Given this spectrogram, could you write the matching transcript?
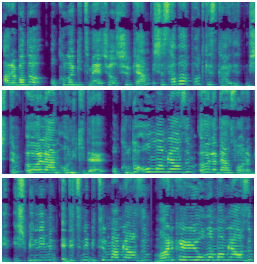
arabada okula gitmeye çalışırken işte sabah podcast kaydetmiştim. Öğlen 12'de okulda olmam lazım. Öğleden sonra bir işbirliğimin editini bitirmem lazım. Markaya yollamam lazım.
